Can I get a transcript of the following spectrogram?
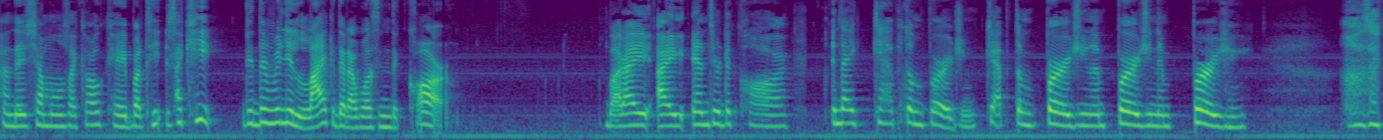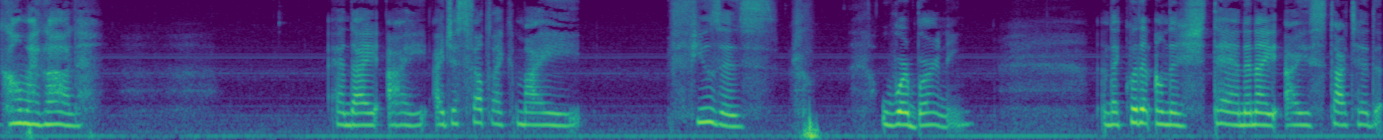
And the shaman was like, okay, but he, it's like he didn't really like that I was in the car. But I, I entered the car and I kept on purging, kept on purging and purging and purging. I was like, oh my god. And I, I, I just felt like my fuses were burning. And I couldn't understand. And I, I started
